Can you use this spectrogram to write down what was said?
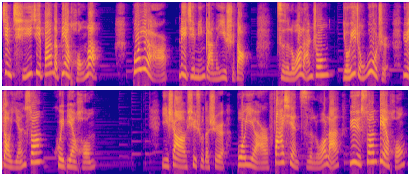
竟奇迹般的变红了。波伊尔立即敏感地意识到，紫罗兰中有一种物质遇到盐酸会变红。以上叙述的是波义尔发现紫罗兰遇酸变红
